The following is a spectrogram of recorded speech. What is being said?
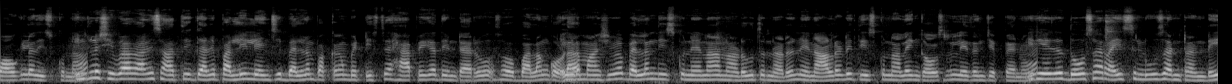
పావు కిలో తీసుకున్నాను ఇంట్లో శివ కానీ సాత్విక్ కానీ పల్లీలు ఎంచి బెల్లం పక్కన పెట్టిస్తే హ్యాపీగా తింటారు. సో బలం కూడా. మా శివ బెల్లం తీసుకునేనా అని అడుగుతున్నాడు. నేను ఆల్రెడీ తీసుకున్నాలే ఇంకా అవసరం లేదని చెప్పాను. ఇదేదో దోశ రైస్ లూజ్ అంటండి.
